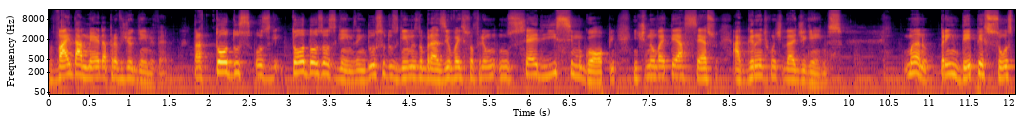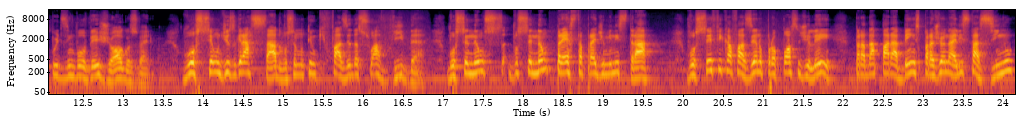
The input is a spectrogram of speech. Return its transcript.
vai dar merda pra videogame, velho. Pra todos os, todos os games. A indústria dos games no Brasil vai sofrer um, um seríssimo golpe. A gente não vai ter acesso a grande quantidade de games. Mano, prender pessoas por desenvolver jogos, velho. Você é um desgraçado, você não tem o que fazer da sua vida. Você não, você não presta pra administrar. Você fica fazendo proposta de lei pra dar parabéns pra jornalistazinho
